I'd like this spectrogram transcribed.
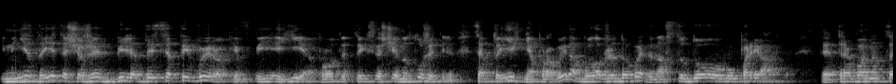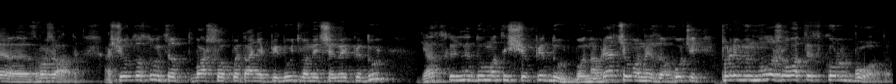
І мені здається, що вже біля 10 вироків є проти цих священнослужителів. Себто їхня провина була вже доведена в судовому порядку. Це треба на це е, зважати. А що стосується вашого питання, підуть вони чи не підуть, я схильний думати, що підуть, бо навряд чи вони захочуть примножувати скорботу.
